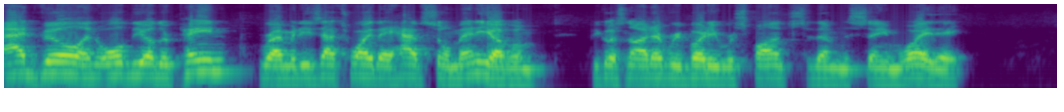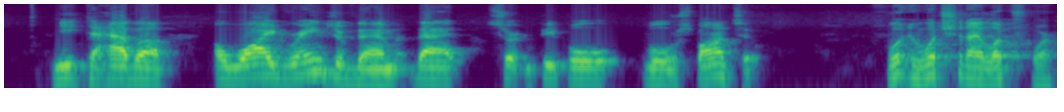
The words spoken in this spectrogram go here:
Advil and all the other pain remedies. That's why they have so many of them because not everybody responds to them the same way. They need to have a, a wide range of them that certain people will respond to. What, what should I look for?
